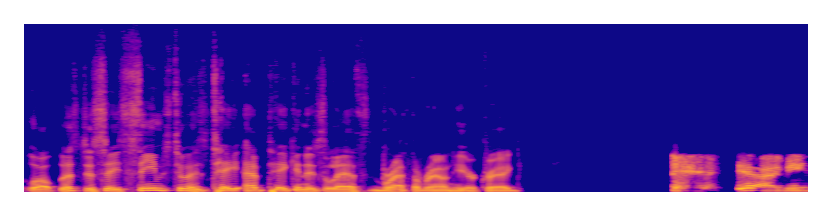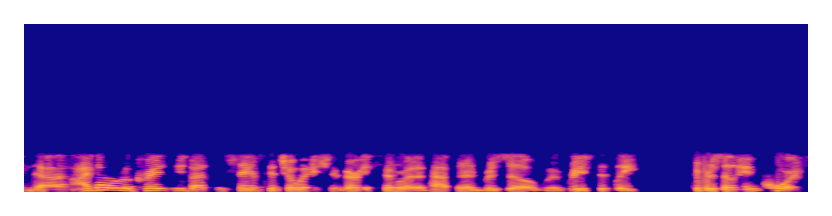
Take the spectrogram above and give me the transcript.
Well, let's just say seems to have, ta have taken its last breath around here, Craig. Yeah, I mean, uh, I got a little crazy about the same situation, very similar that happened in Brazil, where recently the Brazilian courts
